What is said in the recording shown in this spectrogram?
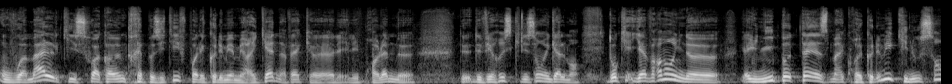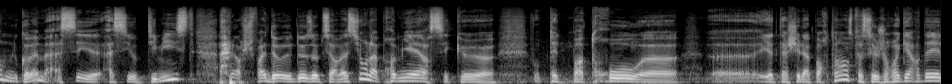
on, voit mal qu'il soit quand même très positif pour l'économie américaine avec les, problèmes de, virus qu'ils ont également. Donc il y a vraiment une, une hypothèse macroéconomique qui nous semble quand même assez, assez optimiste. Alors je ferai deux, observations. La première, c'est que faut peut-être pas trop euh, euh, y attacher l'importance, parce que je regardais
